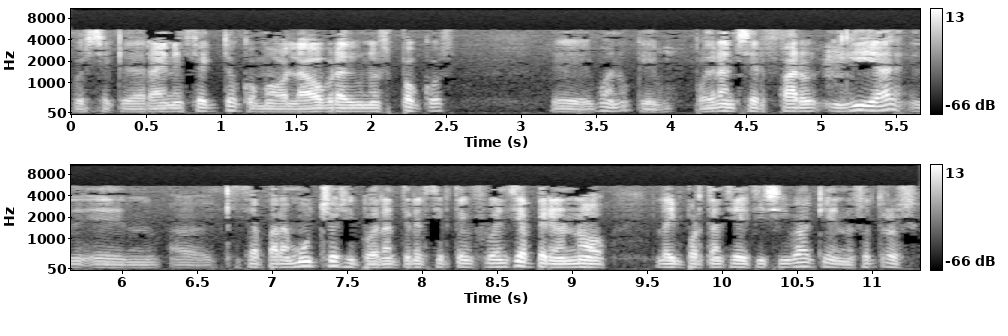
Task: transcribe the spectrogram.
pues se quedará en efecto como la obra de unos pocos, eh, bueno, que podrán ser faros y guía, quizá para muchos, y podrán tener cierta influencia, pero no la importancia decisiva que nosotros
